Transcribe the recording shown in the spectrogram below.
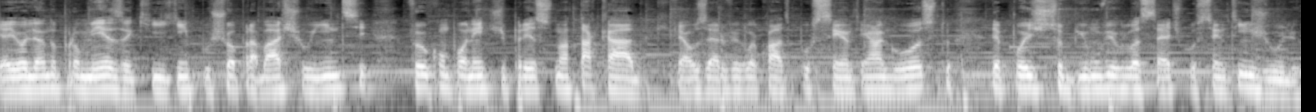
E aí, olhando para o mês aqui, quem puxou para baixo o índice foi o componente de preço no atacado, que é o 0,4% em agosto, depois de subir 1,7% em julho.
